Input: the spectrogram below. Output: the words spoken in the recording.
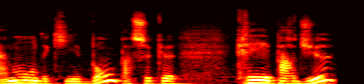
un monde qui est bon parce que créé par Dieu,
